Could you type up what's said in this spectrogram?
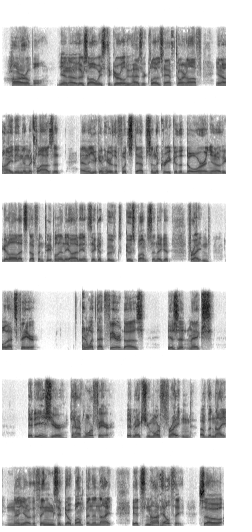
horrible. You know, there's always the girl who has her clothes half torn off, you know, hiding in the closet, and you can hear the footsteps and the creak of the door, and you know, you get all that stuff. And people in the audience, they get goosebumps and they get frightened. Well, that's fear. And what that fear does is it makes it easier to have more fear. It makes you more frightened of the night and you know the things that go bump in the night. It's not healthy. So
